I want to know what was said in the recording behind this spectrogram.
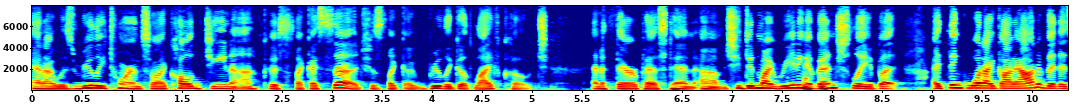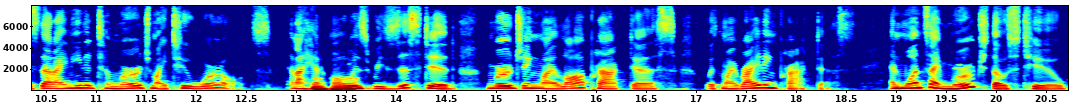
And I was really torn. So I called Gina because, like I said, she's like a really good life coach and a therapist. And um, she did my reading eventually. but I think what I got out of it is that I needed to merge my two worlds. And I had mm-hmm. always resisted merging my law practice with my writing practice. And once I merged those two,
